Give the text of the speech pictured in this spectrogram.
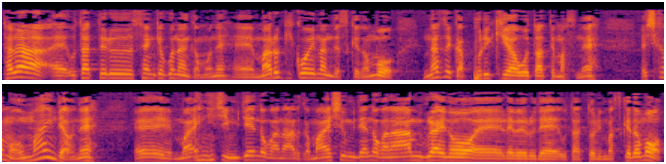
ただ、え歌ってる選曲なんかもね、え丸聞こえなんですけども、なぜかプリキュアを歌ってますね。えしかも上手いんだよね。えー毎日見てんのかなとか、毎週見てんのかなぐらいの、えーレベルで歌っておりますけども、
